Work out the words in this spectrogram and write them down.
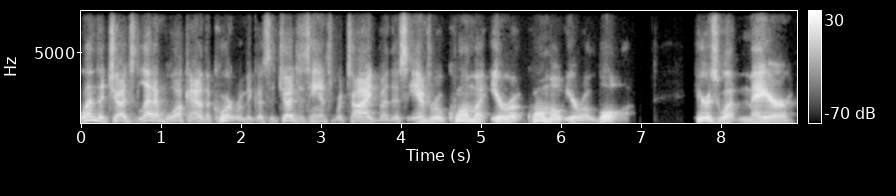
when the judge let him walk out of the courtroom because the judge's hands were tied by this Andrew Cuomo era Cuomo era law. Here's what Mayor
